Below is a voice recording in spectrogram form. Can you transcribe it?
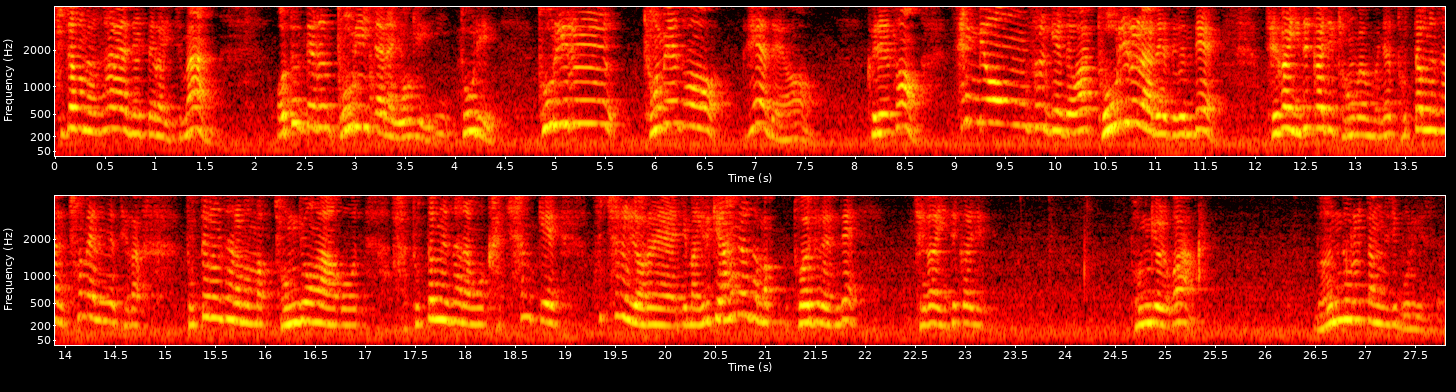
주장하면서 살아야 될 때가 있지만 어떤 때는 도리 있잖아요 여기 이 도리 도리를 겸해서 해야 돼요 그래서 생명 설계도와 도리를 알아야 되는데 제가 이제까지 경험해 보면 돛 닦는 사람 처음에는요 제가 돛 닦는 사람은 막 존경하고 아, 돛 닦는 사람하고 같이 함께 후천을 열어야지 막 이렇게 하면서 막 도와주려는데 제가 이제까지 본 결과 뭔 도를 닦는지 모르겠어요.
